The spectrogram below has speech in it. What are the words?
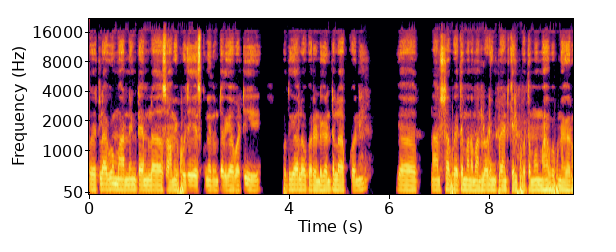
సో ఎట్లాగో మార్నింగ్ టైంలో స్వామి పూజ చేసుకునేది ఉంటుంది కాబట్టి పొద్దుగాల ఒక రెండు గంటలు ఆపుకొని ఇక నాన్ స్టాప్ అయితే మనం అన్లోడింగ్ పాయింట్కి వెళ్ళిపోతాము మహబూబ్ నగర్.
